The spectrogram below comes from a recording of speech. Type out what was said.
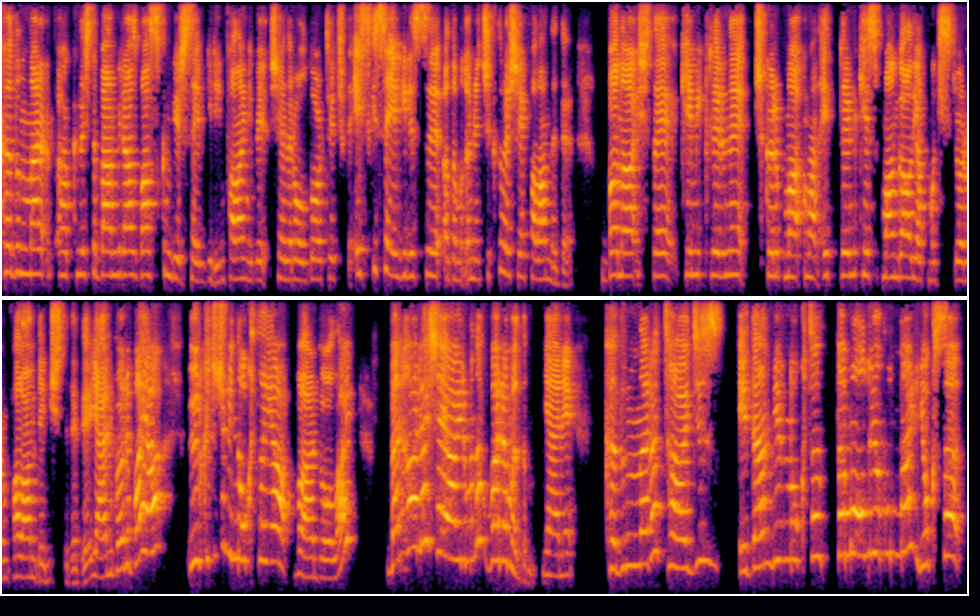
kadınlar hakkında işte ben biraz baskın bir sevgiliyim falan gibi şeyler oldu ortaya çıktı. Eski sevgilisi adamın öne çıktı ve şey falan dedi. Bana işte kemiklerini çıkarıp ma- etlerini kesip mangal yapmak istiyorum falan demişti dedi. Yani böyle bayağı ürkütücü bir noktaya vardı olay. Ben hala şey ayrımına varamadım. Yani kadınlara taciz eden bir noktada mı oluyor bunlar yoksa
